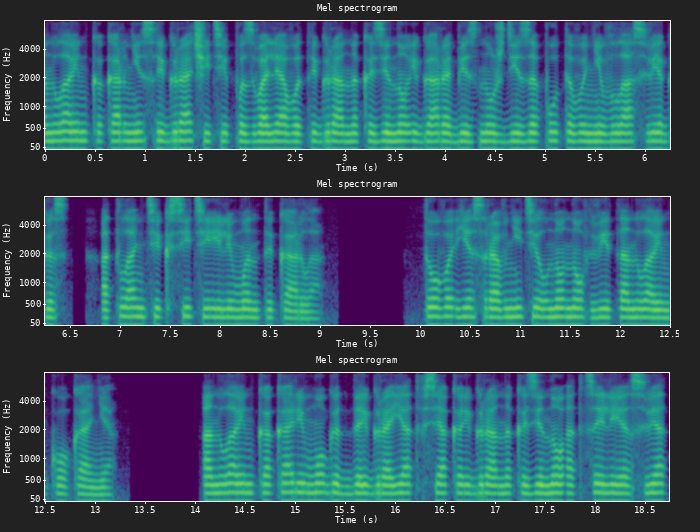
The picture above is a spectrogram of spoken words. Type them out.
Онлайн карниз играчите позволяват игра на казино и гара без нужди запутывания в Лас-Вегас, Атлантик-Сити или Монте-Карло. Това е сравнительно нов вид онлайн-коканя. Онлайн-какари могут да играят всяка игра на казино от целия свят,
